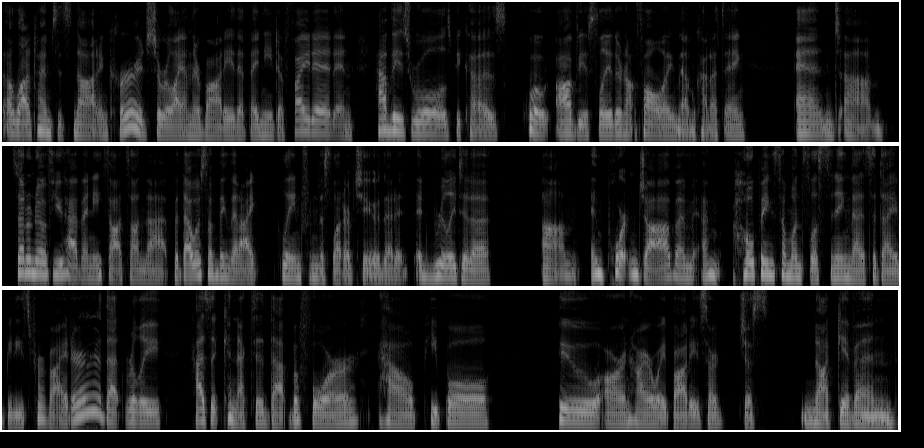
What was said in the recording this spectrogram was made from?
a lot of times it's not encouraged to rely on their body that they need to fight it and have these rules because quote obviously they're not following them kind of thing and um, so I don't know if you have any thoughts on that, but that was something that I gleaned from this letter too, that it, it really did a um, important job. I'm, I'm hoping someone's listening that it's a diabetes provider that really hasn't connected that before, how people who are in higher weight bodies are just not given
